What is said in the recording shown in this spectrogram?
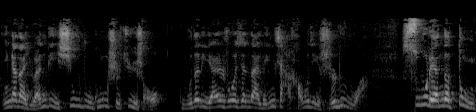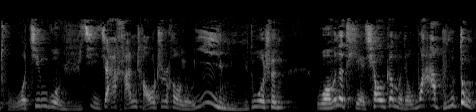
应该在原地修筑工事据守。”古德里安说：“现在零下好几十度啊，苏联的冻土经过雨季加寒潮之后有一米多深，我们的铁锹根本就挖不动。”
